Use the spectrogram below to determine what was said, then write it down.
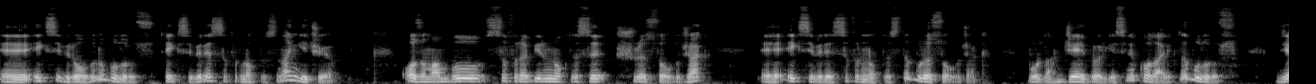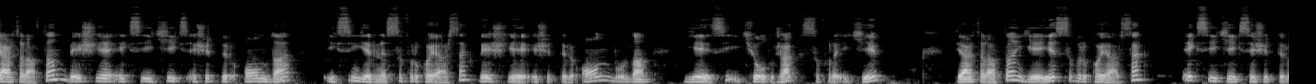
e, eksi 1 olduğunu buluruz. Eksi 1'e 0 noktasından geçiyor. O zaman bu 0'a 1 noktası şurası olacak. E, eksi 1'e 0 noktası da burası olacak. Buradan C bölgesini kolaylıkla buluruz. Diğer taraftan 5y eksi 2x eşittir 10 da x'in yerine 0 koyarsak 5y eşittir 10. Buradan y'si 2 olacak. 0'a 2. Diğer taraftan y'ye 0 koyarsak eksi 2x eşittir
